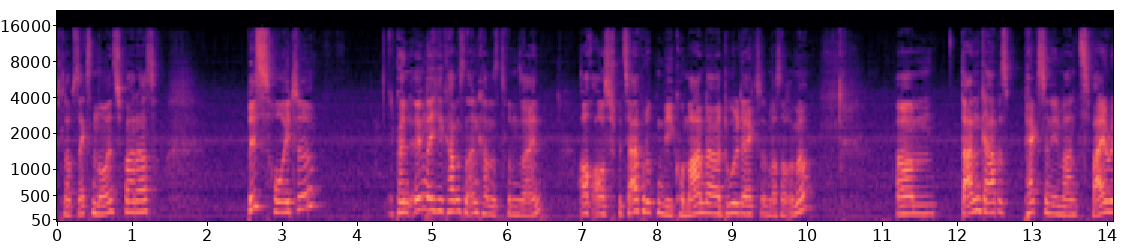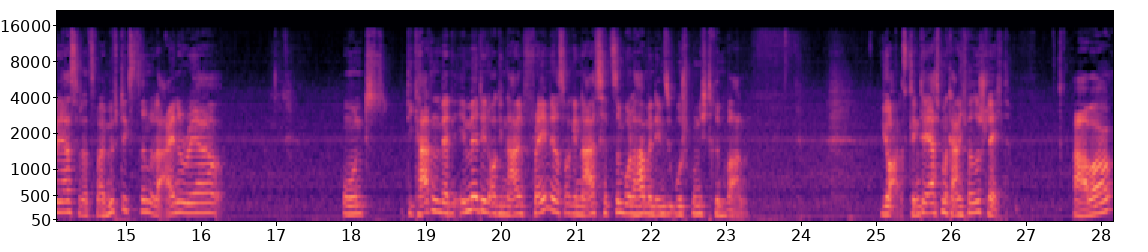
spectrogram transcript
ich glaube 96 war das, bis heute können irgendwelche Commons und Uncommons drin sein. Auch aus Spezialprodukten wie Commander, Dual Decks und was auch immer. Ähm, dann gab es Packs, in denen waren zwei Rares oder zwei Mythics drin oder eine Rare. Und die Karten werden immer den originalen Frame, das Original-Set-Symbol haben, in dem sie ursprünglich drin waren. Ja, das klingt ja erstmal gar nicht mal so schlecht. Aber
